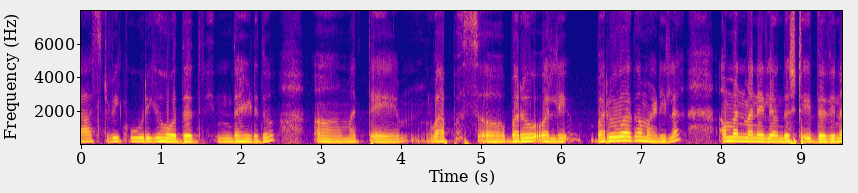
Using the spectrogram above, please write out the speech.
ಲಾಸ್ಟ್ ವೀಕ್ ಊರಿಗೆ ಹೋದದ್ರಿಂದ ಹಿಡಿದು ಮತ್ತು ವಾಪಸ್ ಬರೋ ಅಲ್ಲಿ ಬರುವಾಗ ಮಾಡಿಲ್ಲ. ಅಮ್ಮನ ಮನೆಯಲ್ಲಿ ಒಂದಷ್ಟು ಇದ್ದ ದಿನ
